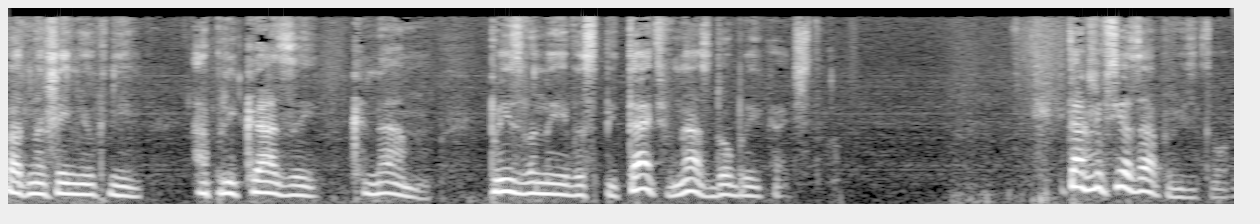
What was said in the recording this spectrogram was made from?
по отношению к ним, а приказы к нам, призванные воспитать в нас добрые качества. И также все заповеди Торы,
